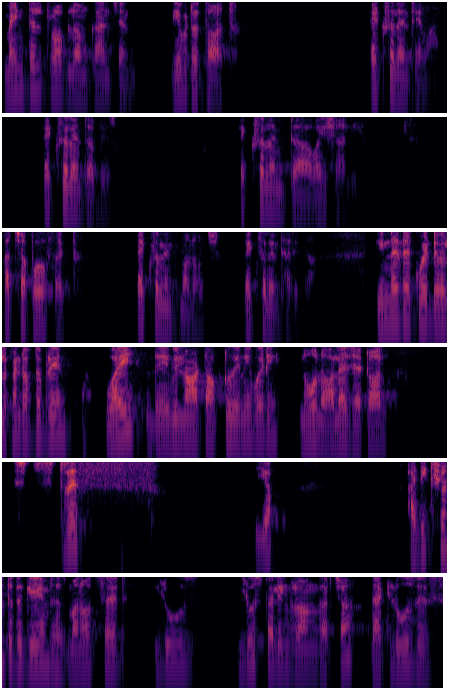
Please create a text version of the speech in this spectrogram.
Mental problem, Kanchan. Give it a thought. Excellent, Emma. Excellent, Abir. Excellent, uh, Vaishali. Acha, perfect. Excellent, Manoj. Excellent, Harita. Inadequate development of the brain. Why? They will not talk to anybody. No knowledge at all. Stress. Yep. Addiction to the games, as Manoj said, lose lose spelling wrong, Archa. That lose is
